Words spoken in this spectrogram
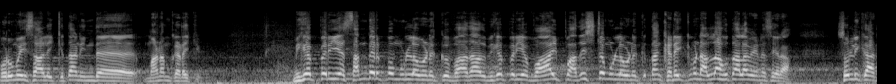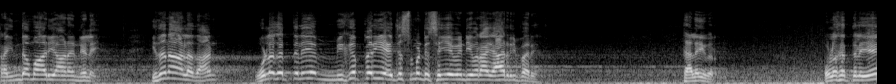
பொறுமைசாலிக்கு தான் இந்த மனம் கிடைக்கும். மிகப்பெரிய சந்தர்ப்பம் உள்ளவனுக்கு அதாவது மிகப்பெரிய வாய்ப்பு அதிர்ஷ்டம் உள்ளவனுக்கு தான் கிடைக்கும்னு அல்லாஹு தாலாவை என்ன செய்கிறான் சொல்லி காட்டுறான் இந்த மாதிரியான நிலை. இதனால தான் உலகத்திலேயே மிகப்பெரிய அட்ஜஸ்ட்மெண்ட் செய்ய வேண்டியவராக யார் இருப்பார்? தலைவர். உலகத்திலேயே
